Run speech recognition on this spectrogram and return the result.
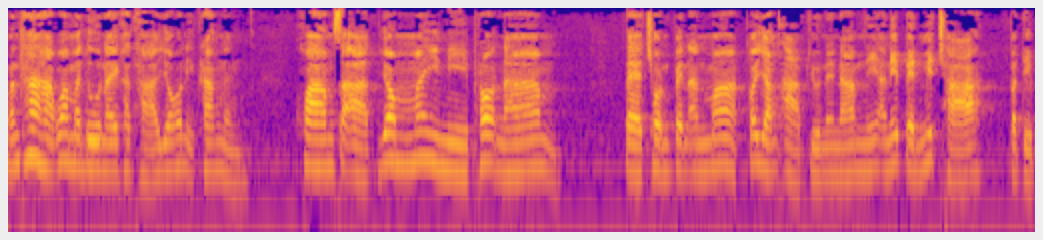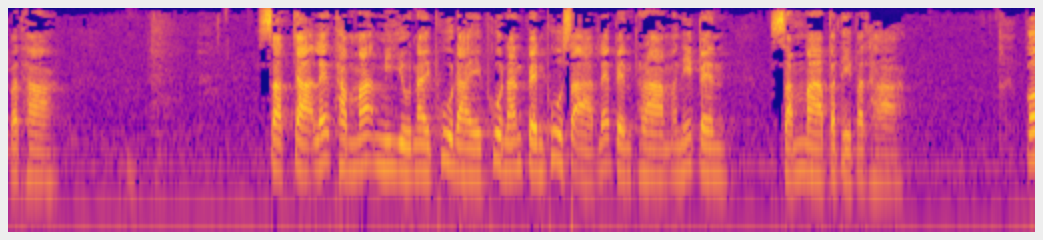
มันถ้าหากว่ามาดูในคาถาย้อนอีกครั้งหนึ่ง ความสะอาดย่อมไม่มีเพราะน้ำแต่ชนเป็นอันมากก็ยังอาบอยู่ในน้ำนี้ อันนี้เป็นมิจฉาปฏิปทา สัจจะและธรรมะมีอยู่ในผู้ใด ผู้นั้นเป็นผู้สะอาดและเป็นพรามอันนี้เป็นสัมมาปฏิปทา ก็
